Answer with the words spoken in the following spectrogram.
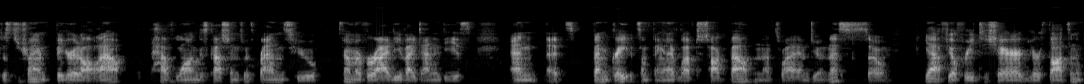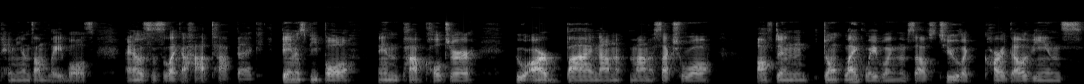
just to try and figure it all out. Have long discussions with friends who, from a variety of identities, and it's been great. It's something I love to talk about, and that's why I'm doing this. So, yeah, feel free to share your thoughts and opinions on labels. I know this is like a hot topic. Famous people in pop culture who are bi, non monosexual, often don't like labeling themselves too. Like Cara Delevingne's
